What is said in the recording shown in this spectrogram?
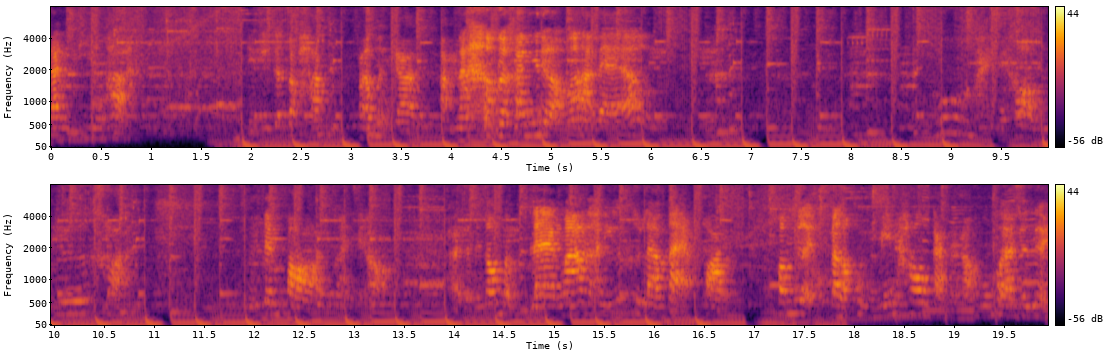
ดันอีกทีนึงค่ะ เดี๋ยวกิ๊กก็จะพักแล้วเหมือนกันอาบน้ำนะคะเหงื่อมาแล้วโอ้ยใจเข้าออกลึกค่ะไม่เต็มปอดก็หายใจออก อาจจะไม่ต้องแบบแรงมากนะอันนี้ก็คือแล้วแต่ความความเหนื่อยของแต่ละคนมันไม่เท่ากันนะเนาะบางคนอาจจะเหนื่อย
